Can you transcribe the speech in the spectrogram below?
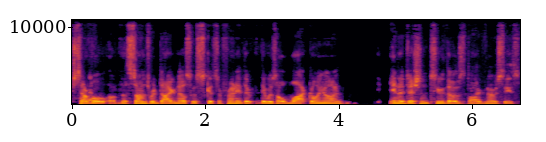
several of the sons were diagnosed with schizophrenia there, there was a lot going on in addition to those diagnoses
